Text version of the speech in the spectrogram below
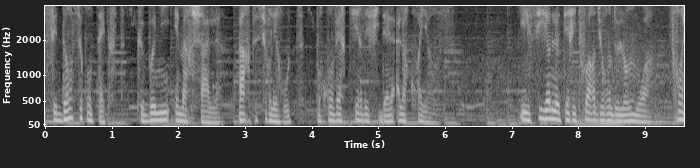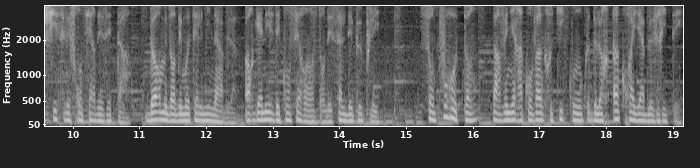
C'est dans ce contexte que Bonnie et Marshall partent sur les routes pour convertir des fidèles à leurs croyances. Ils sillonnent le territoire durant de longs mois, franchissent les frontières des États, dorment dans des motels minables, organisent des conférences dans des salles dépeuplées, sans pour autant parvenir à convaincre quiconque de leur incroyable vérité.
